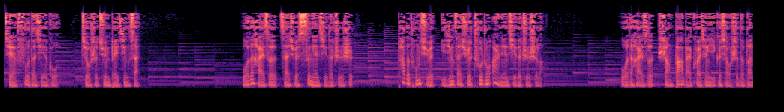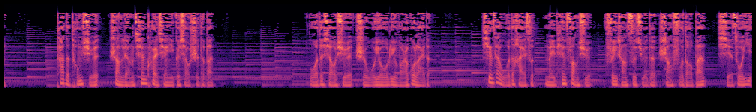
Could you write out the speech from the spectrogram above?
减负的结果就是军备竞赛。我的孩子在学四年级的知识，他的同学已经在学初中二年级的知识了。我的孩子上八百块钱一个小时的班，他的同学上两千块钱一个小时的班。我的小学是无忧无虑玩过来的，现在我的孩子每天放学非常自觉的上辅导班写作业。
